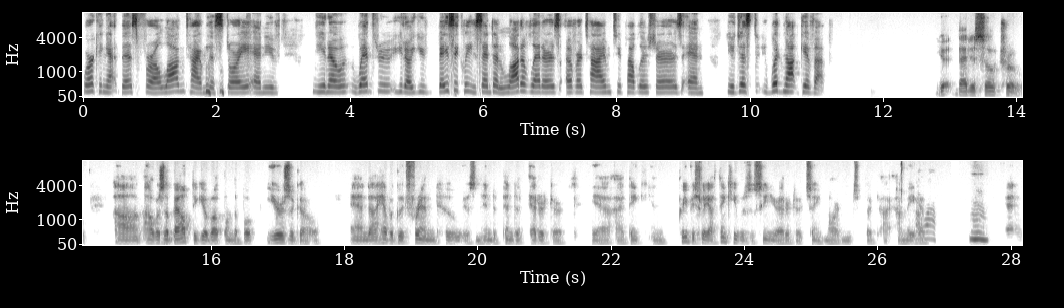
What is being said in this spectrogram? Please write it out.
working at this for a long time, this story, and you've you know went through you know you've basically sent a lot of letters over time to publishers and you just would not give up yeah, that is so true uh, i was about to give up on the book years ago and i have a good friend who is an independent editor yeah i think in previously i think he was a senior editor at st martin's but i, I may oh, have wow. mm. and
